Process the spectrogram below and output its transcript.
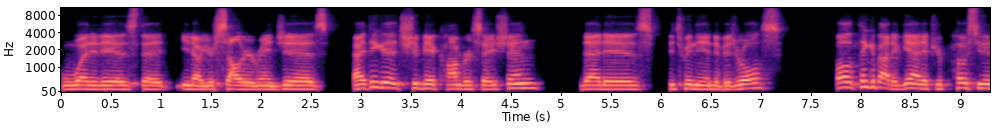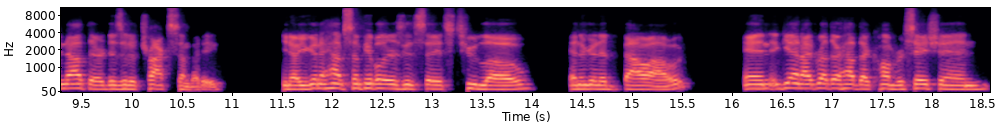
what it is that you know your salary range is. I think it should be a conversation that is between the individuals. Well think about it again if you're posting it out there does it attract somebody? You know you're going to have some people that are going to say it's too low and they're going to bow out. And again i'd rather have that conversation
